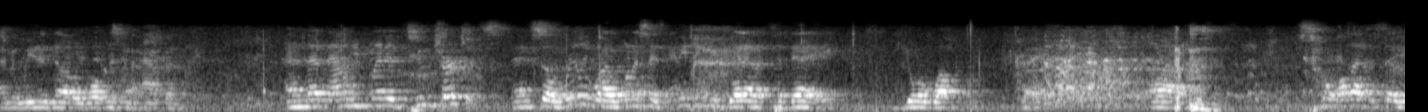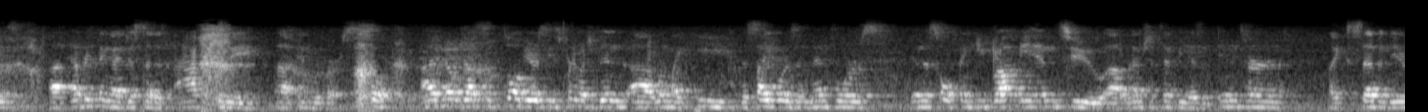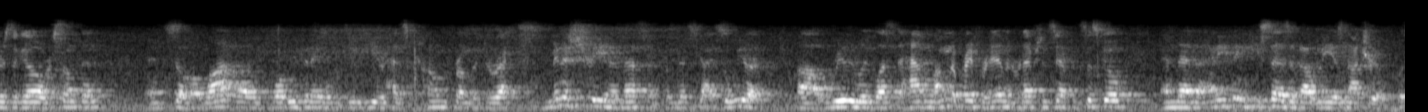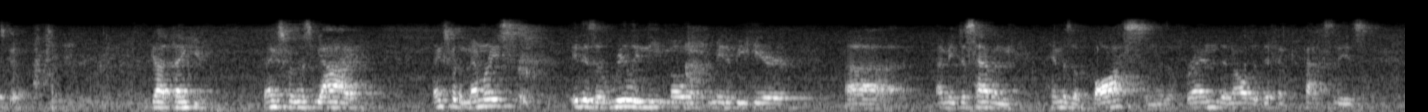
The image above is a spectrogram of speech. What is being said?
I mean, we didn't know what was going to happen. And then now he planted two churches. And so, really, what I want to say is anything you get out of today, you're welcome. Okay? Uh, so, all that to say is uh, everything I just said is actually uh, in reverse. So, I've known Justin for 12 years. He's pretty much been uh, one of my key disciples and mentors in this whole thing. He brought me into uh, Redemption Tempe as an intern like seven years ago or something. And so a lot of what we've been able to do here has come from the direct ministry and investment from this guy. So we are uh, really, really blessed to have him. I'm going to pray for him in Redemption San Francisco. And then uh, anything he says about me is not true. Let's go. God, thank you. Thanks for this guy. Thanks for the memories. It is a really neat moment for me to be here. Uh, I mean, just having him as a boss and as a friend and all the different capacities.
